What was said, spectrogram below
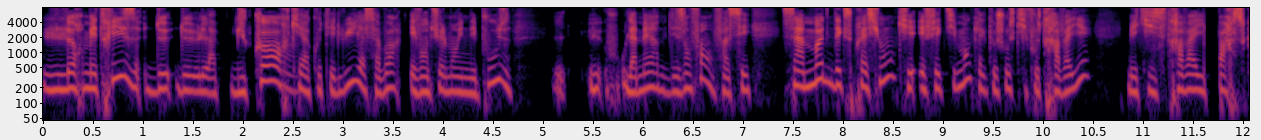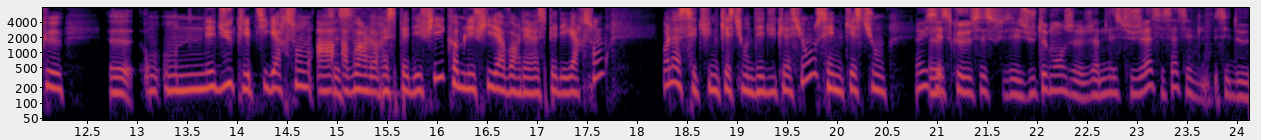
leur maîtrise de, de la, du corps Mm. qui est à côté de lui, à savoir éventuellement une épouse euh, ou la mère des enfants. Enfin, c'est un mode d'expression qui est effectivement quelque chose qu'il faut travailler, mais qui se travaille parce que euh, on, on éduque les petits garçons à ça, avoir le respect des filles, comme les filles à avoir les respects des garçons. Voilà, c'est une question d'éducation, c'est une question. Oui, Euh, c'est c'est ce que- c'est justement j'amenais ce sujet-là, c'est ça, c'est de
